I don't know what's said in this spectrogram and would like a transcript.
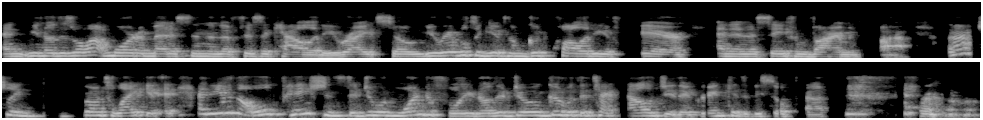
And, you know, there's a lot more to medicine than the physicality, right? So you're able to give them good quality of care and in a safe environment. I've actually grown to like it. And even the old patients, they're doing wonderful. You know, they're doing good with the technology. Their grandkids would be so proud.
